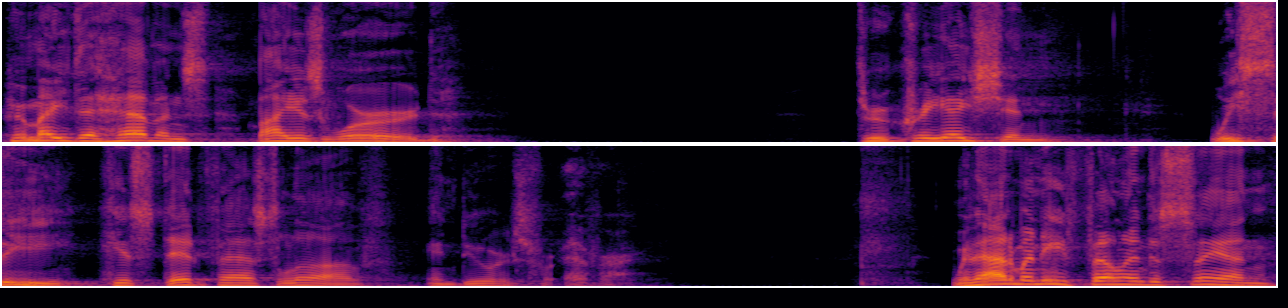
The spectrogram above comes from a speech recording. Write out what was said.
who made the heavens by His Word. Through creation, we see His steadfast love endures forever. When Adam and Eve fell into sin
